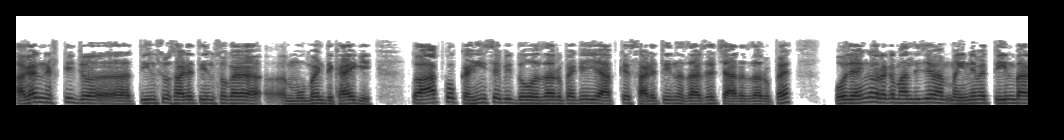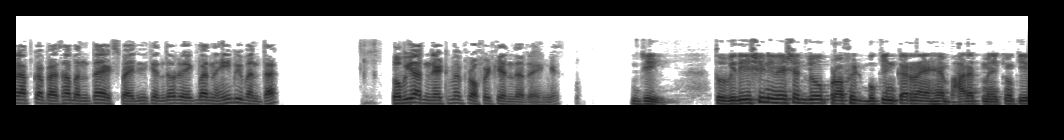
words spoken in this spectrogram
अगर निफ्टी जो, तीन सौ, साढ़े तीन सौ का मूवमेंट दिखाएगी तो आपको कहीं से भी दो हज़ार रुपए के, ये आपके साढ़े तीन हज़ार से चार हज़ार रुपए हो जाएँगे। और अगर मान लीजिए महीने में तीन बार आपका पैसा बनता है एक्सपायरी के अंदर और एक बार नहीं भी बनता तो भी आप नेट में प्रॉफिट के अंदर रहेंगे। जी। तो विदेशी निवेशक जो प्रॉफिट बुकिंग कर रहे हैं भारत में, क्योंकि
